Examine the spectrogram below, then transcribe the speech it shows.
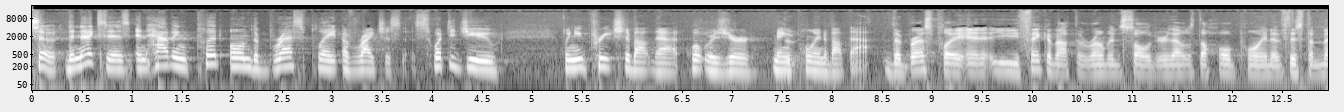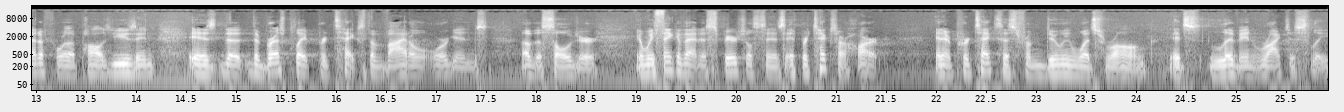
So the next is, in having put on the breastplate of righteousness. What did you, when you preached about that, what was your main the, point about that? The breastplate, and you think about the Roman soldier, that was the whole point of this, the metaphor that Paul's using, is the, the breastplate protects the vital organs of the soldier. And we think of that in a spiritual sense, it protects our heart and it protects us from doing what's wrong. It's living righteously.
